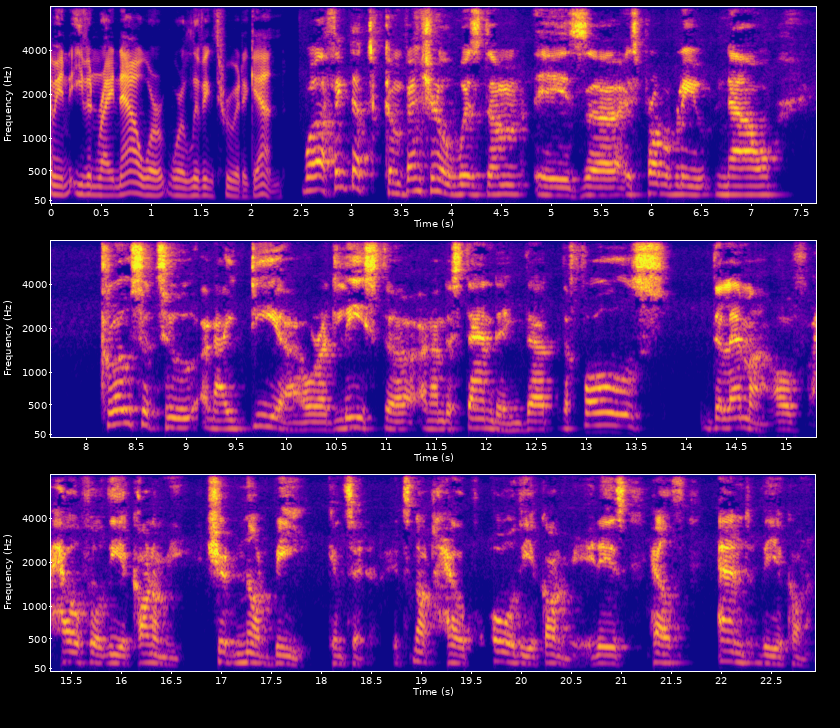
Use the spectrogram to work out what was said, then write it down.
I mean even right now we're we're living through it again. Well, I think that conventional wisdom is uh, is probably now closer to an idea or at least uh, an understanding that the false dilemma of health or the economy should not be considered. It's not health or the economy, it is health and the economy.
